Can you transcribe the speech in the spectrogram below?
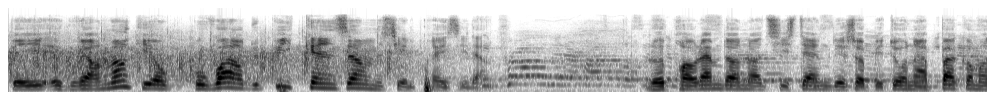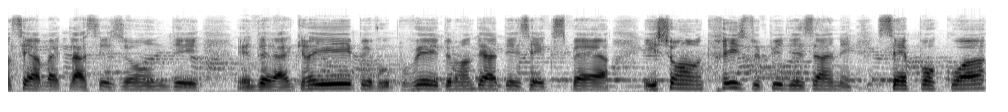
pays et gouvernement qui est au pouvoir depuis 15 ans, Monsieur le Président. Le problème dans notre système des hôpitaux n'a pas commencé avec la saison de la grippe et vous pouvez demander à des experts. Ils sont en crise depuis des années. C'est pourquoi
